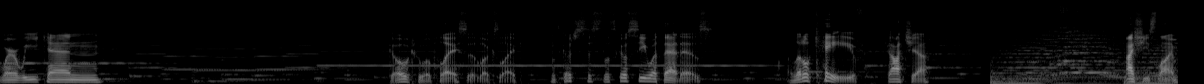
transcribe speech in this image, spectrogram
Where we can go to a place, it looks like. Let's go, just, let's go see what that is. A little cave. Gotcha. Hi, She Slime.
